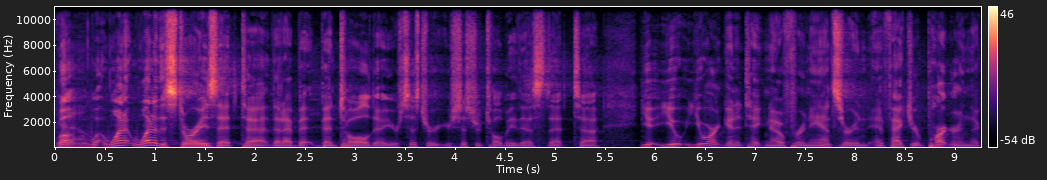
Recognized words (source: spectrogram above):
Well, know. one, one of the stories that uh, that I've been told, uh, your sister your sister told me this that uh, you, you you weren't going to take no for an answer. And in fact, your partner in the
